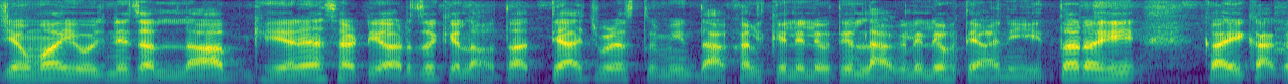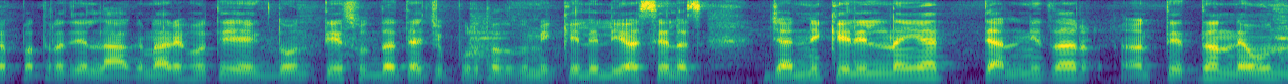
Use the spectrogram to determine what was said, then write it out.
जेव्हा योजनेचा लाभ घेण्यासाठी अर्ज केला होता त्याच वेळेस तुम्ही दाखल केलेले होते लागलेले होते आणि इतरही काही कागदपत्र जे लाग लागणारे होते. एक दोन ते सुद्धा त्याची पूर्तता तुम्ही केलेली असेलच. ज्यांनी केलेली नाही आहे त्यांनी तर तिथं नेऊन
